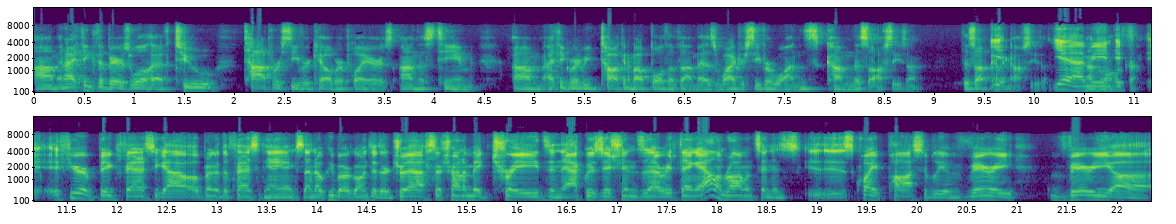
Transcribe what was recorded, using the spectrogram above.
Um, and I think the Bears will have two top receiver caliber players on this team. Um, I think we're going to be talking about both of them as wide receiver ones come this offseason, this upcoming yeah. offseason. Yeah, I mean, if, if you're a big fantasy guy, I'll bring up the fantasy thing because I know people are going through their drafts. They're trying to make trades and acquisitions and everything. Allen Robinson is is quite possibly a very, very uh,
